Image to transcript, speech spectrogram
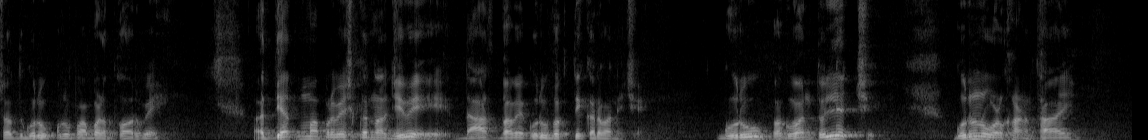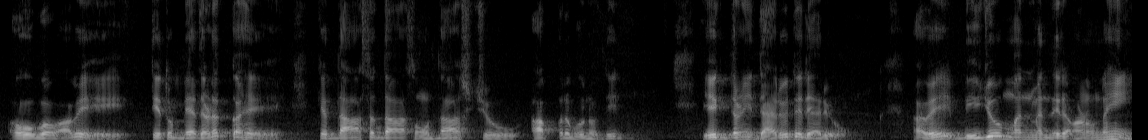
સદગુરુ કૃપાબળ ફોરવે. અધ્યાત્મમાં પ્રવેશ કરનાર જીવે દાસ ભાવે ગુરુ ભક્તિ કરવાની છે. ગુરુ ભગવાન તુલ્ય જ છે. ગુરુનું ઓળખાણ થાય, અહોભવ આવે, તે તો બે ધડક કહે કે દાસ દાસ હું દાસ છું, આપ પ્રભુનો દિન. એક ધણી ધાર્યો તે ધાર્યો. હવે બીજો મન મંદિર અણુ નહીં.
